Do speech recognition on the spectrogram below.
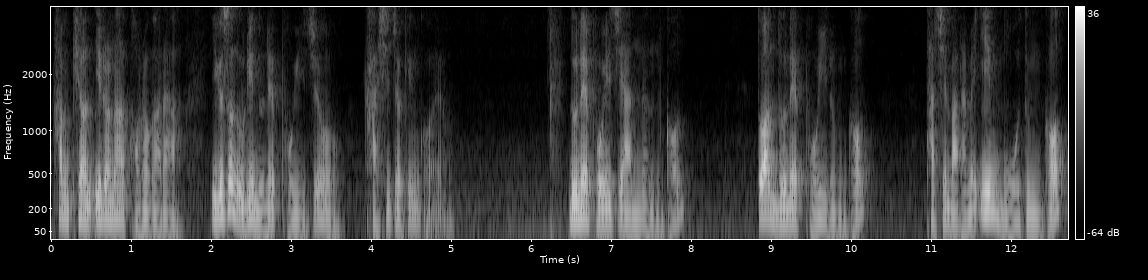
한편 일어나 걸어가라. 이것은 우리 눈에 보이죠. 가시적인 거예요. 눈에 보이지 않는 것, 또한 눈에 보이는 것, 다시 말하면 이 모든 것,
